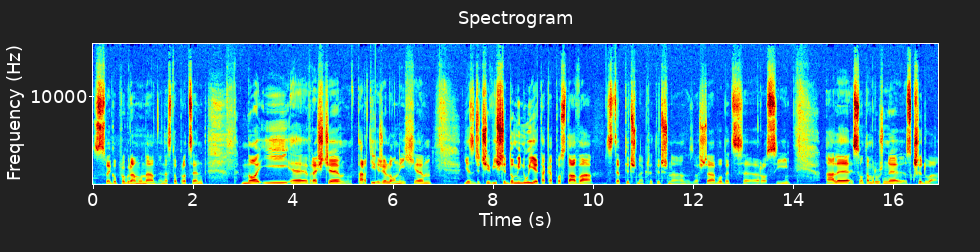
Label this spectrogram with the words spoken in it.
swojego programu na, na 100%. No i e, wreszcie partii Zielonych jest rzeczywiście, dominuje taka postawa sceptyczna, krytyczna, zwłaszcza wobec e, Rosji, ale są tam różne skrzydła.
